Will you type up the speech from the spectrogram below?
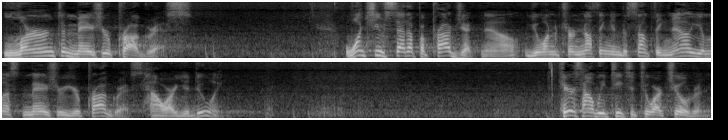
Learn to measure progress. Once you've set up a project now, you want to turn nothing into something, now you must measure your progress. How are you doing? Here's how we teach it to our children.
